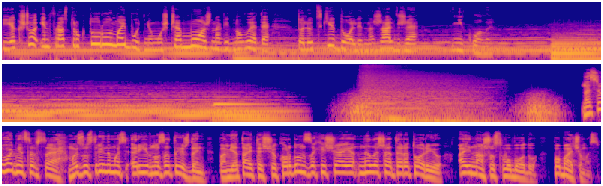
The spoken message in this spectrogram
І якщо інфраструктуру у майбутньому ще можна відновити, то людські долі, на жаль, вже ніколи. На сьогодні це все. Ми зустрінемось рівно за тиждень. Пам'ятайте, що кордон захищає не лише територію, а й нашу свободу. Побачимось.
